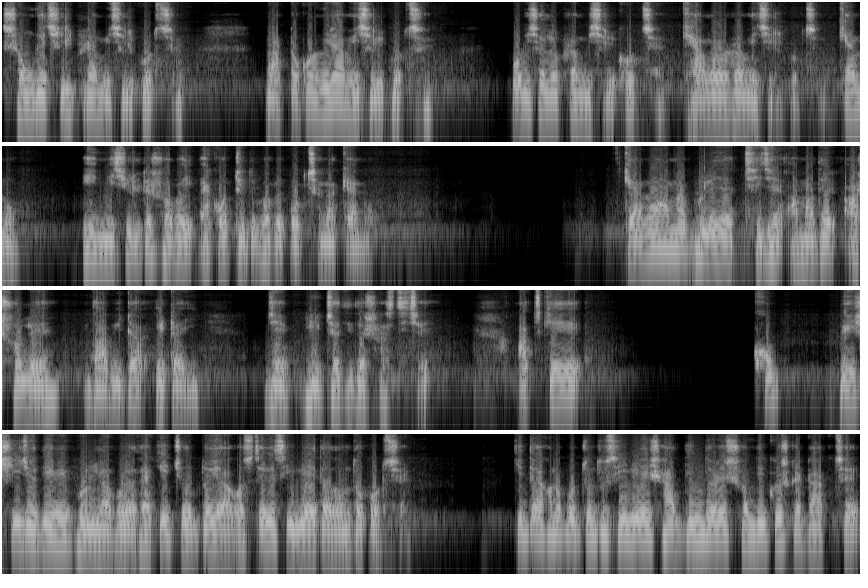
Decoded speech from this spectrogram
সংগীত শিল্পীরা মিছিল করছে, নাট্যকর্মীরা মিছিল করছে, পরিচালকরা মিছিল করছে খেলোয়াড়রা মিছিল করছে, কেন? এই মিছিলটা সবাই একত্রিতভাবে করছে না কেন? কেন আমরা ভুলে যাচ্ছি যে আমাদের আসলে দাবিটা এটাই যে নির্যাতিতা শাস্তি চাই? আজকে খুব বেশি যদি আমি ভুল না বলে থাকি, চোদ্দই আগস্ট থেকে সিবিআই তদন্ত করছে। কিন্তু এখনও পর্যন্ত সিবিআই সাত দিন ধরে সন্দীপ ঘোষকে ডাকছে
